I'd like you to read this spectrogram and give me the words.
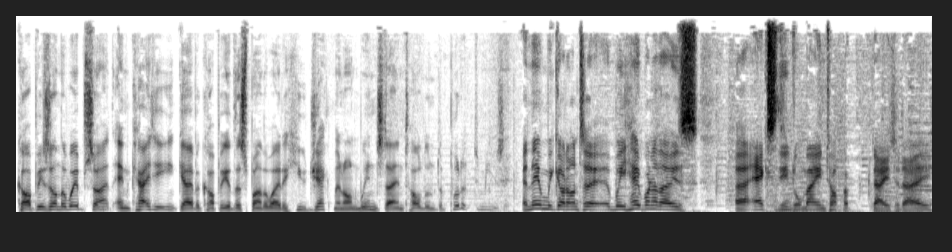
Copies on the website, and Katie gave a copy of this, by the way, to Hugh Jackman on Wednesday and told him to put it to music. And then we got on to, we had one of those uh, accidental main topic day today.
